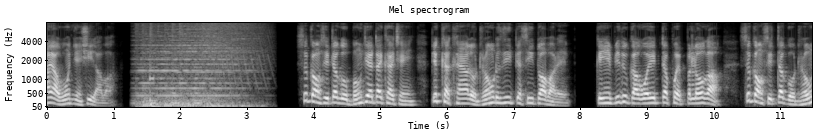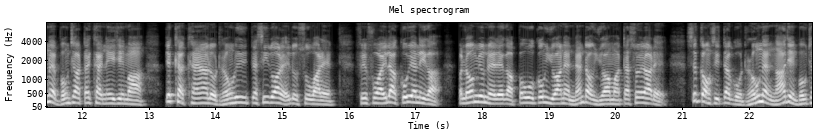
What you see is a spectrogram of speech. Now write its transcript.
900ဝန်းကျင်ရှိတာပါ။စစ်ကောင်စီတပ်ကိုဘုံကျဲတိုက်ခိုက်ချိန်ပြစ်ခတ်ခံရလို့ဒရုန်းတစ်စီးပျက်စီးသွားပါတယ်။ ကရင်ပြည်သူ့ကာကွယ်ရေးတပ်ဖွဲ့ပလောကစစ်ကောင်စီတပ်ကိုဒရုန်းနဲ့ဘုံချတိုက်ခိုက်နေချိန်မှာပြစ်ခတ်ခံရလို့ဒရုန်းလေးပျက်စီးသွားတယ်လို့ဆိုပါတယ်။ဖေဖော်ဝါရီလ9ရက်နေ့ကပလောမြို့နယ်ကပဝကုန်းရွာနဲ့နန်းတောင်ရွာမှာတပ်ဆွဲထားတဲ့စစ်ကောင်စီတပ်ကိုဒရုန်းနဲ့9ကြိမ်ဘုံချ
